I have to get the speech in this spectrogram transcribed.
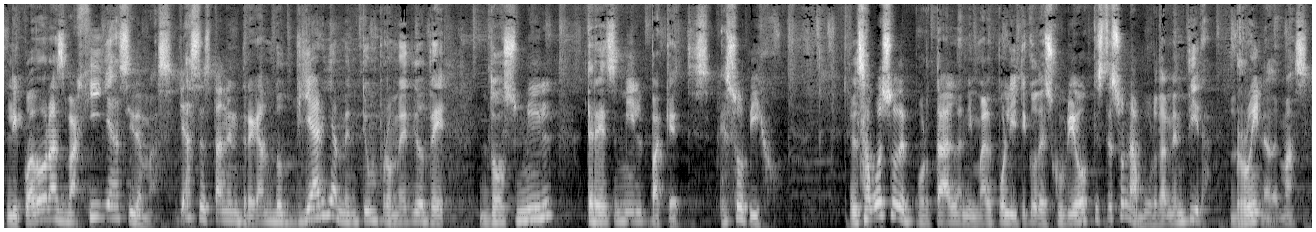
licuadoras, vajillas y demás. Ya se están entregando diariamente un promedio de 2.000, 3.000 paquetes. Eso dijo. El sabueso de portal Animal Político descubrió que esta es una burda mentira, ruina además,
